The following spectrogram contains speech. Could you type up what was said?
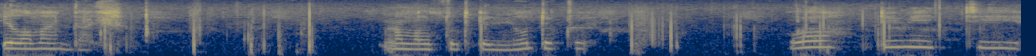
І ламаємо далі. Нам мало тут кільнути вже. О, дивіться.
